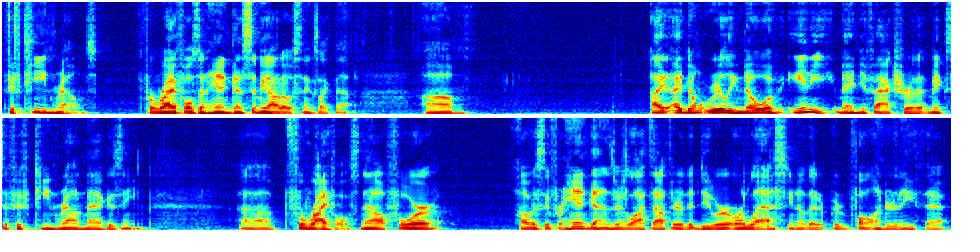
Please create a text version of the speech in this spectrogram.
15 rounds for rifles and handguns, semi-autos, things like that. Um, I, I, don't really know of any manufacturer that makes a 15 round magazine uh, for rifles. Now, for obviously for handguns, there's lots out there that do or, or less, you know, that would fall underneath that.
